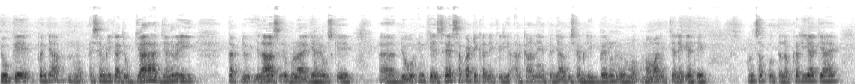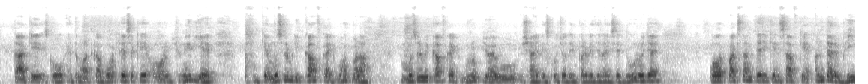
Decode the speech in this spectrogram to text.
क्योंकि पंजाब असम्बली का जो 11 जनवरी तक जो इजलास बुलाया गया है, उसके जो इनके सैर सपाटे करने के लिए अरकान पंजाब असम्बली बैरून ममालिक चले गए थे। उन सबको तलब कर लिया गया है ताकि इसको अतमाद का वोट ले सके और शुनीद ये है कि मुस्लिम लीग काफ का एक बहुत बड़ा, मुस्लिम लीग काफ का एक ग्रुप जो है वो शायद इसको चौधरी परवेज लाई से दूर हो जाए और पाकिस्तान तहरीक इंसाफ के अंदर भी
